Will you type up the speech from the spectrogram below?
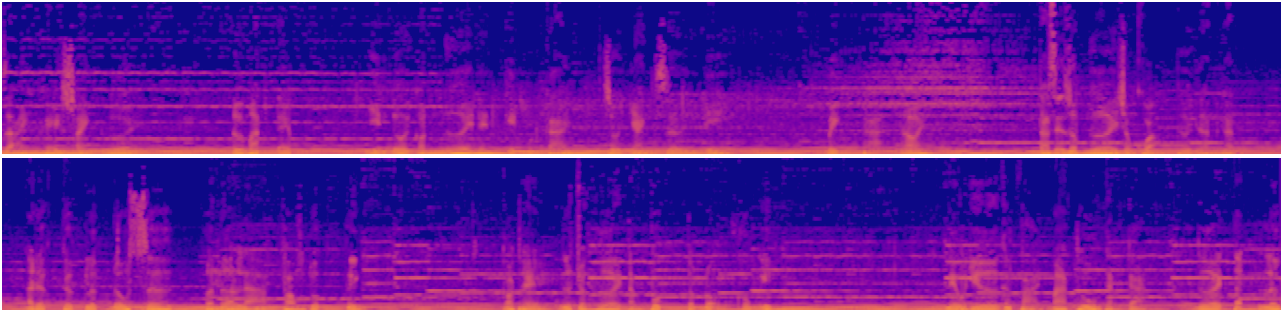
rãi khẽ xoay người, đôi mắt đẹp, nhìn đôi con ngươi lên kịp một cái rồi nhanh rời đi. Bình thản nói, ta sẽ giúp ngươi trong khoảng thời gian ngắn đã được thực lực đấu sư hơn nữa là phong thuộc tính. Có thể giúp cho người tăng phúc tốc độ không ít. Nếu như gặp phải ma thú ngăn cản, người tận lực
